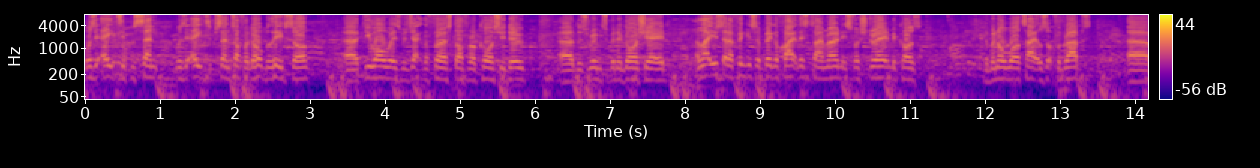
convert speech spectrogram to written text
Was it 80%? Was it 80% off? I don't believe so. Uh, do you always reject the first offer? Of course you do. Uh, there's room to be negotiated. And like you said, I think it's a bigger fight this time round. It's frustrating because there were no world titles up for grabs. Uh,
